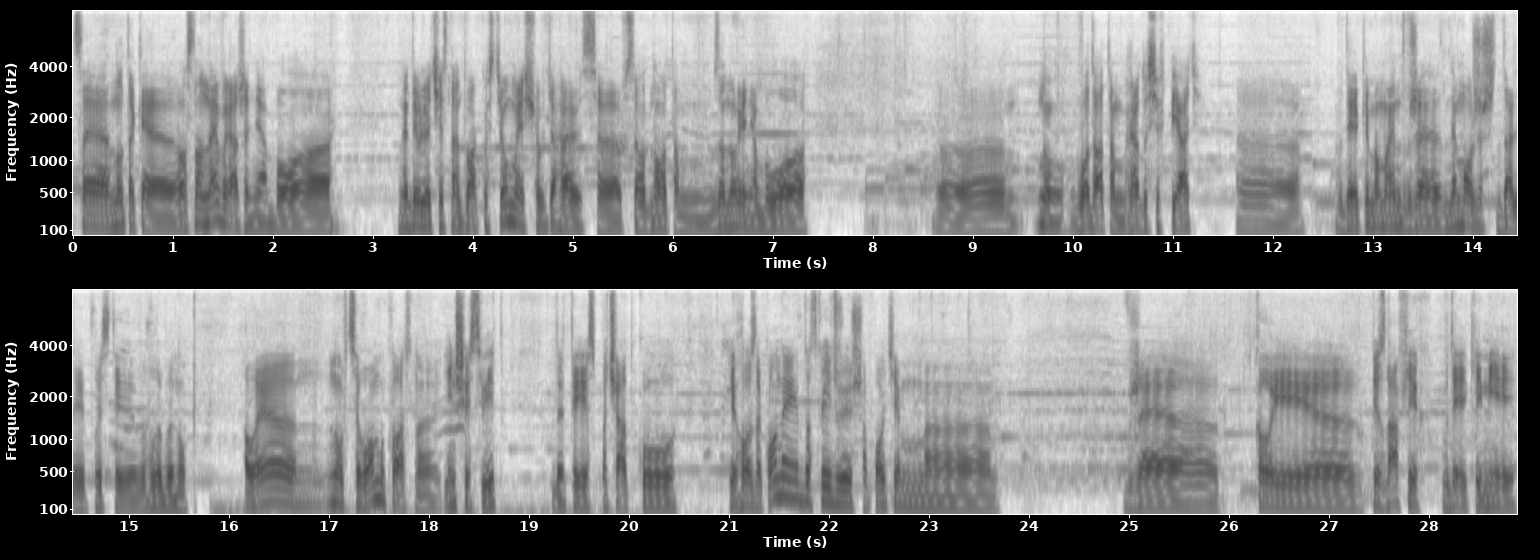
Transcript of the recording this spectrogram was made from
Це ну таке основне враження, бо не дивлячись на два костюми, що вдягаються, все одно там занурення було. Е, ну, вода там градусів 5. Е, в деякий момент вже не можеш далі плисти в глибину. Але ну, в цілому класно, інший світ, де ти спочатку його закони досліджуєш, а потім е, вже коли пізнав їх в деякій мірі,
